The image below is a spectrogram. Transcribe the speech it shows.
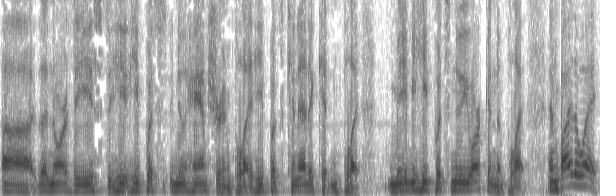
uh, the Northeast. He, he puts New Hampshire in play. He puts Connecticut in play. Maybe he puts New York into play. And by the way,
